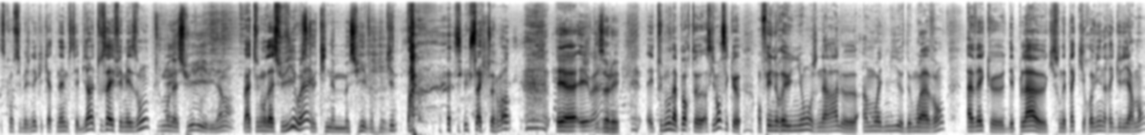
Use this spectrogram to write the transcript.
parce qu'on s'imaginait que 4 nems c'était bien, et tout ça est fait maison. Tout le monde a suivi évidemment. Bah tout le monde a suivi, ouais. Parce que qui n'aime me suivre? Qui- c'est exactement. Et, euh, et voilà. Désolé. Et tout le monde apporte. euh, Ce qui est bon, c'est qu'on fait une réunion en général euh, un mois et demi, euh, deux mois avant, avec euh, des plats euh, qui sont des plats qui reviennent régulièrement.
